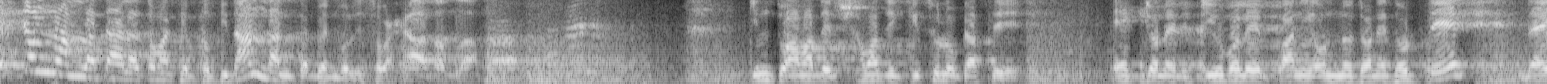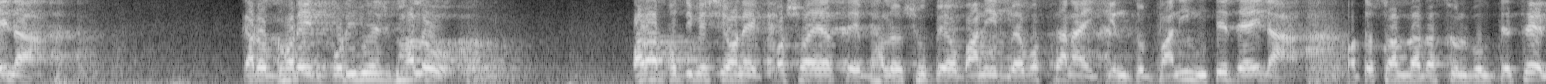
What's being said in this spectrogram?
এর জন্য আল্লাহ তাআলা তোমাকে প্রতিদান দান করবেন বলি, সুবহানাল্লাহ। কিন্তু আমাদের সমাজে কিছু লোক আছে একজনের টিউবওয়েলের পানি অন্য জনে ধরতে দেয় না। কারও ঘরের পরিবেশ ভালো, পাড়া প্রতিবেশী অনেক অসহায় আছে, ভালো সুপেয় পানির ব্যবস্থা নাই, কিন্তু পানি নিতে দেয় না। অথচ আল্লাহ রাসুল বলতেছেন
